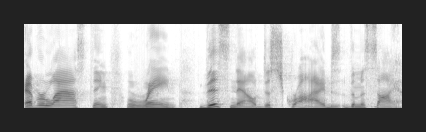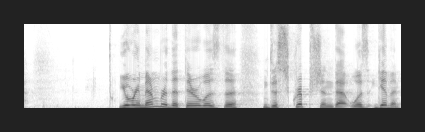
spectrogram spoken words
everlasting reign. This now describes the Messiah. You'll remember that there was the description that was given,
